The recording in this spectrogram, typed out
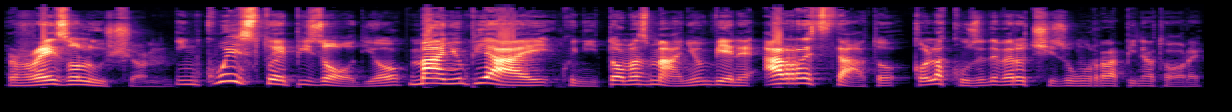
Resolution. In questo episodio Magnum PI, quindi Thomas Magnum, viene arrestato con l'accusa di aver ucciso un rapinatore.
